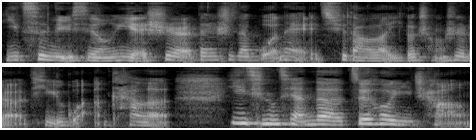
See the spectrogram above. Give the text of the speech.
一次旅行也是，但是在国内去到了一个城市的体育馆，看了疫情前的最后一场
